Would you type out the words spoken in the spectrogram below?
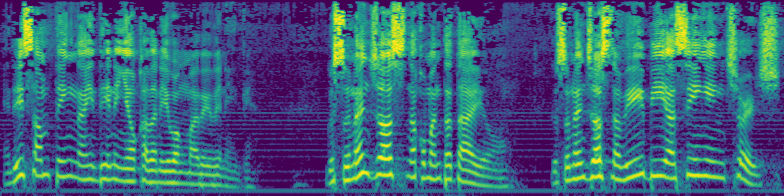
And this is something na hindi ninyo karaniwang maririnig. Gusto ng Diyos na kumanta tayo. Gusto ng Diyos na we be a singing church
